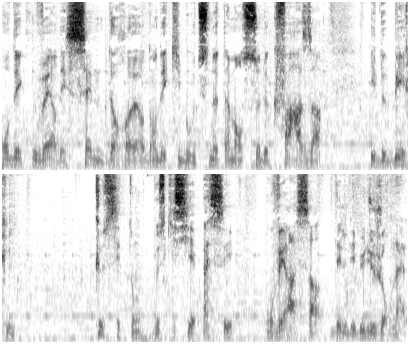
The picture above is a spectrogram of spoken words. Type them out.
ont découvert des scènes d'horreur dans des kibbutz, notamment ceux de Kfaraza et de Berry. Que sait-on de ce qui s'y est passé? On verra ça dès le début du journal.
